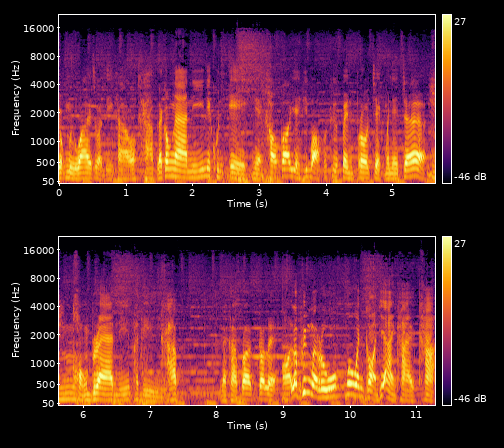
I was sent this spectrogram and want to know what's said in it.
ยกมือไหว้สวัสดีเขาครับแล้วก็งานนี้เนี่ยคุณเอกเนี่ยเขาก็อย่างที่บอกก็คือเป็นโปรเจกต์แมเนเจอร์อืม ของแบรนด์นี้พอดีครับ นะครับก็ก็เลยอ๋อแล้วเพิ่งมารู้เมื่อวันก่อนที่อ่านข่าวข่าว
